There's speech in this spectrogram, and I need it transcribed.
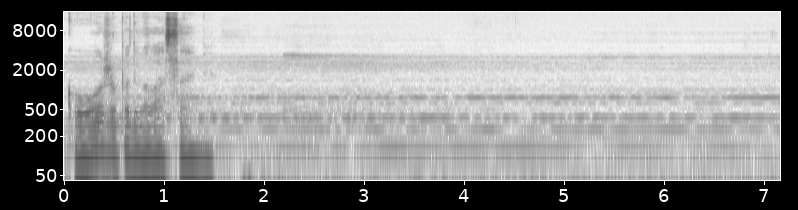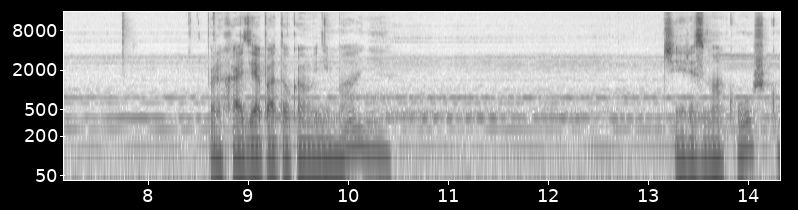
кожу под волосами. Проходя потоком внимания через макушку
